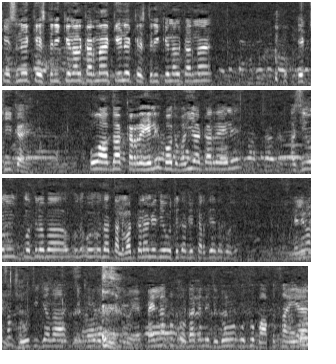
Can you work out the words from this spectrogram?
ਕਿਸ ਨੇ ਕਿਸ ਤਰੀਕੇ ਨਾਲ ਕਰਨਾ ਹੈ ਕਿਹਨੇ ਕਿਸ ਤਰੀਕੇ ਨਾਲ ਕਰਨਾ ਹੈ? ਇਹ ਠੀਕ ਹੈ। ਉਹ ਆਪਦਾ ਕਰ ਰਹੇ ਨੇ ਬਹੁਤ ਵਧੀਆ ਕਰ ਰਹੇ ਨੇ। ਅਸੀਂ ਉਹਨੂੰ ਮਤਲਬ ਉਹਦਾ- ਧੰਨਵਾਦ ਕਰਾਂਗੇ ਜੇ ਉੱਥੇ ਜਾ ਕੇ ਕਰਦੇ ਆ ਤਾਂ ਕੁਝ ਡੱਲੇਵਾਲ ਸਾਹਿਬ ਦੋ ਚੀਜ਼ਾਂ ਦਾ ਚਿੱਠੀ ਦੇ ਵਿੱਚ ਜ਼ਿਕਰ ਹੋਇਆ। ਪਹਿਲਾ ਤਾਂ ਤੁਹਾਡਾ ਕਹਿੰਦੇ ਜਦੋਂ ਉੱਥੋਂ ਵਾਪਸ ਆਏ ਆ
